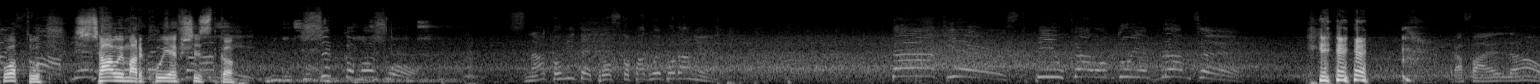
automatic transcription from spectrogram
Chłop tu strzały markuje wszystko. Szybko poszło. Znakomite prostopadłe podanie. Tak jest! Piłka ląduje w bramce. Rafael Leao.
